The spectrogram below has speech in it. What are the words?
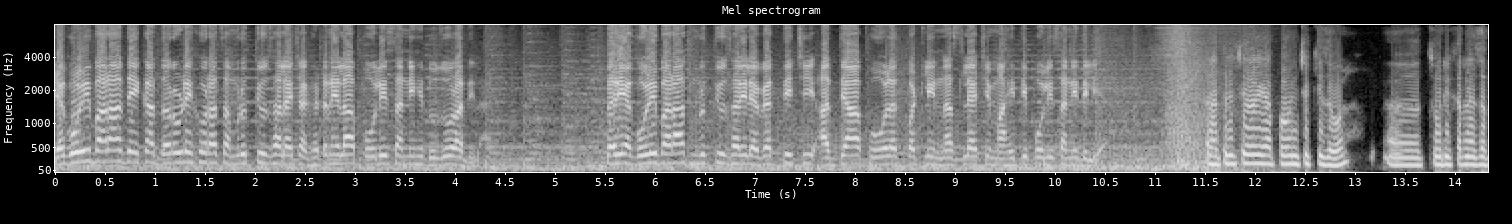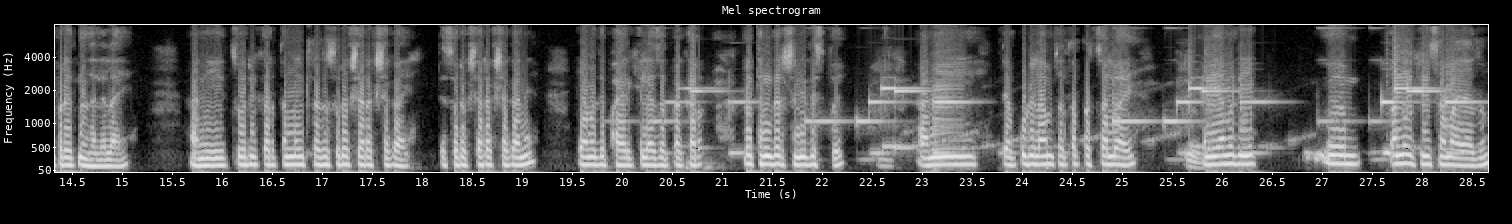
या गोळीबारात एका दरोडेखोराचा मृत्यू झाल्याच्या घटनेला पोलिसांनीही दुजोरा दिला तर या गोळीबारात मृत्यू झालेल्या व्यक्तीची अद्याप ओळख पटली नसल्याची माहिती पोलिसांनी दिली आहे. रात्रीच्या वेळी या पवनचक्कीजवळ चोरी करण्याचा प्रयत्न झालेला आहे. आणि चोरी करताना इथला जो सुरक्षा रक्षक आहे त्या सुरक्षा रक्षकाने यामध्ये फायर केल्याचा प्रकार प्रथमदर्शनी दिसतोय. आणि त्या पुढील आमचा तपास चालू आहे. आणि यामध्ये एक अनोळखी सम आहे अजून.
